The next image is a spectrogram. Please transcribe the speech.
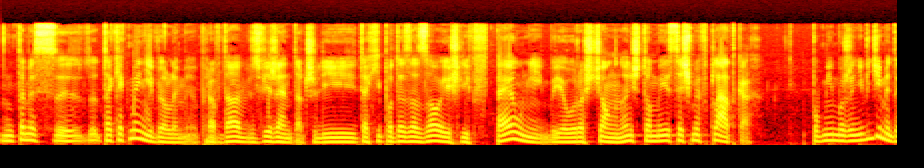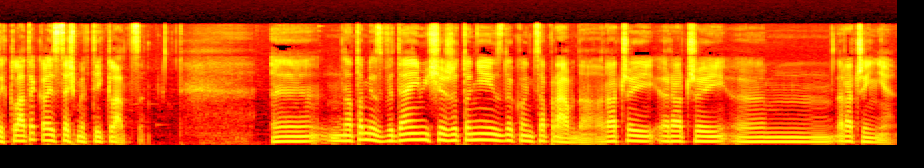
Natomiast y, tak jak my nie wiolimy, prawda, zwierzęta, czyli ta hipoteza zoo, jeśli w pełni by ją rozciągnąć, to my jesteśmy w klatkach. Pomimo, że nie widzimy tych klatek, ale jesteśmy w tej klatce. E, natomiast wydaje mi się, że to nie jest do końca prawda. Raczej, raczej, raczej nie.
